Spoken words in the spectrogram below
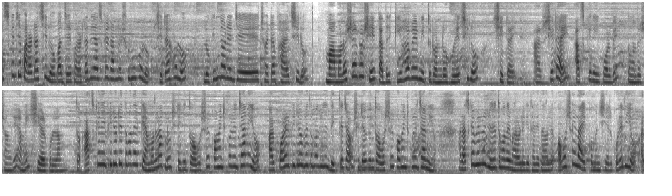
আজকের যে পালাটা ছিল বা যে পালাটা দিয়ে আজকের গানটা শুরু হলো, সেটা হলো লক্ষিন্দরের যে ছয়টা ভাই ছিল, মা মনসার রসে তাদের কীভাবে মৃত্যুদণ্ড হয়েছিল সেটাই। আর সেটাই আজকের এই পর্বে তোমাদের সঙ্গে আমি শেয়ার করলাম। তো আজকের এই ভিডিওটি তোমাদের কেমন লাগল সেটা কিন্তু অবশ্যই কমেন্ট করে জানিও। আর পরের ভিডিওগুলো তোমরা যদি দেখতে চাও, সেটাও কিন্তু অবশ্যই কমেন্ট করে জানিও। আর আজকের ভিডিও যদি তোমাদের ভালো লেগে থাকে, তাহলে অবশ্যই লাইক কমেন্ট শেয়ার করে দিও। আর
